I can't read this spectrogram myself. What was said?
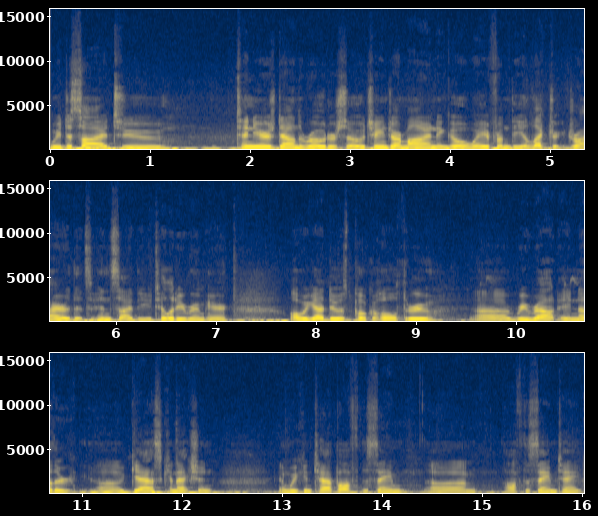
we decide to 10 years down the road or so change our mind and go away from the electric dryer that's inside the utility room here all we got to do is poke a hole through uh, reroute another uh, gas connection and we can tap off the same um, off the same tank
